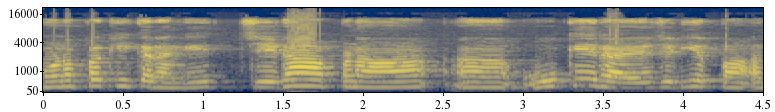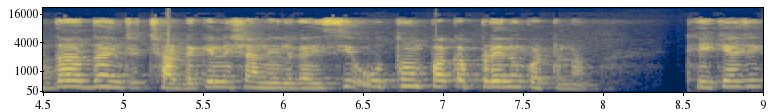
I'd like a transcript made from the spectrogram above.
ਹੁਣ ਆਪਾਂ ਕੀ ਕਰਾਂਗੇ? ਜਿਹੜਾ ਆਪਣਾ ਉਹ ਘੇਰਾ ਹੈ ਜਿਹੜੀ ਆਪਾਂ ਅੱਧਾ ਅੱਧਾ ਇੰਚ ਛੱਡ ਕੇ ਨਿਸ਼ਾਨੀ ਲਗਾਈ ਸੀ, ਉੱਥੋਂ ਆਪਾਂ ਕੱਪੜੇ ਨੂੰ ਕੱਟਣਾ। ਠੀਕ ਹੈ ਜੀ?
